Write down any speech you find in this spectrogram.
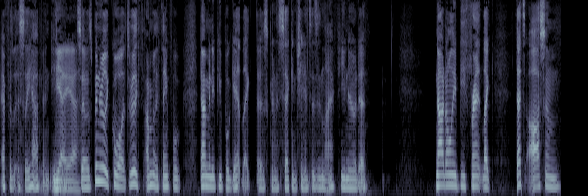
effortlessly happened. you Yeah, know? yeah. So it's been really cool. It's really I'm really thankful. Not many people get like those kind of second chances in life, you know, to not only be friend like that's awesome.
